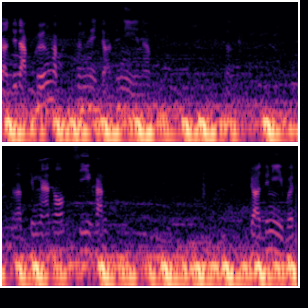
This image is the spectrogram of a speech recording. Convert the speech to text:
จอดอยู่ดับเพลิงครับ เพื่อนให้จอดที่นี่นะครับสำหรับทีมงานเขาสี่คัน จอดที่นี่เบิด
